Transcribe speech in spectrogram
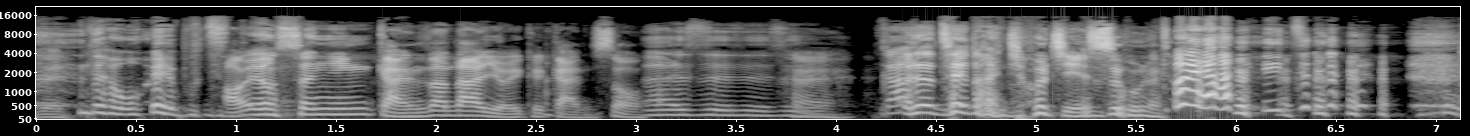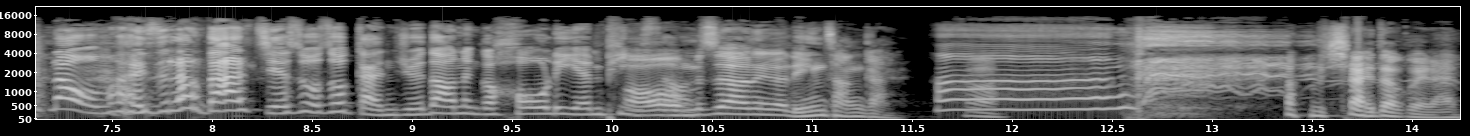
这？对我也不知道。好，用声音感让大家有一个感受。呃，是是是，而且这段就结束了。对啊，你这那我们还是让大家结束的时候感觉到那个 Holy and Peace。哦，我们知道那个临场感啊。我 们下一段回来。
